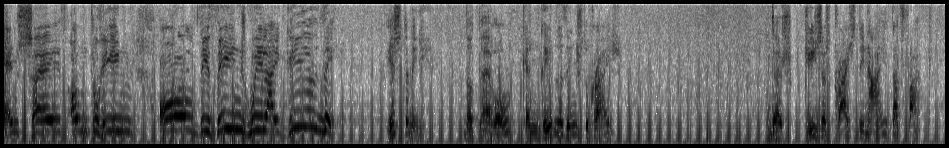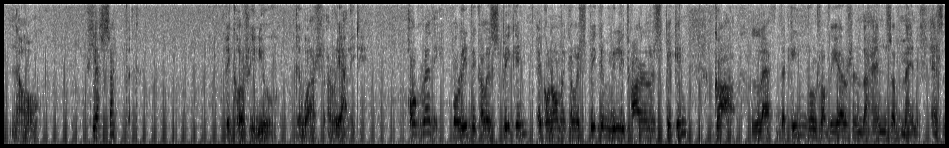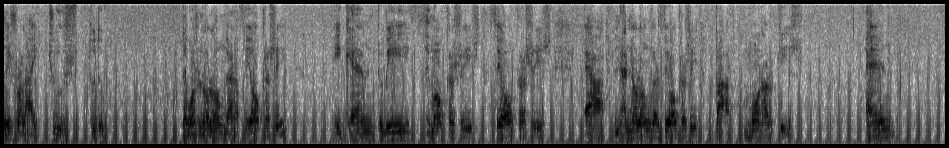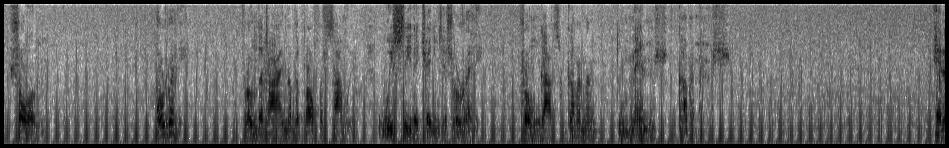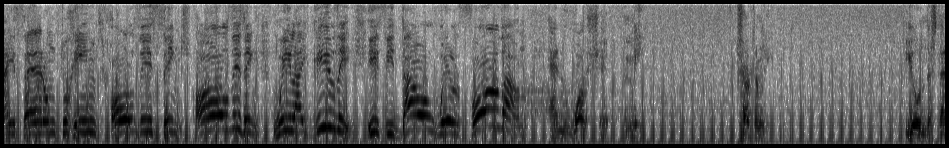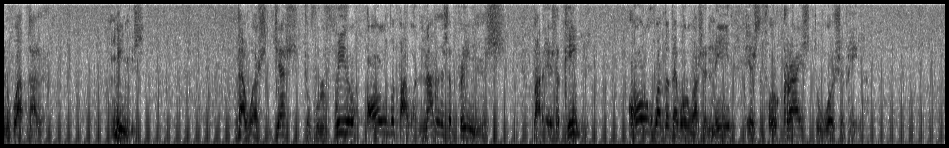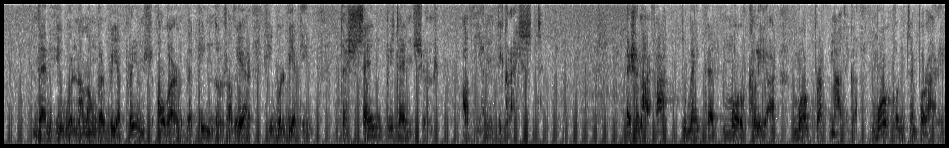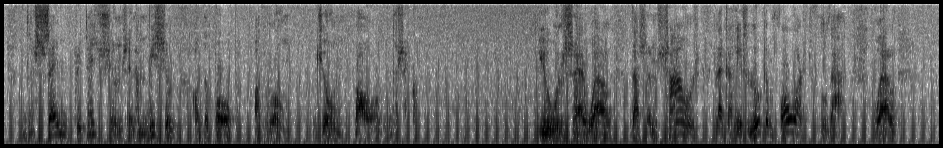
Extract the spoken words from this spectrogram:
And saith unto him, All the things will I give thee. Here's the meaning. The devil can give the things to Christ. Does Jesus Christ deny that fact? No. He accepted because he knew there was a reality. Already, politically speaking, economically speaking, militarily speaking, God left the kingdoms of the earth in the hands of men as the Israelites choose to do. There was no longer a theocracy. It came to be democracies, theocracies, uh, no longer theocracy, but monarchies, and so on. Already, from the time of the prophet Samuel, we see the changes already, from God's government to men's governments. And I said unto him, All these things, all these things will I give thee, if thou wilt fall down and worship me. Certainly. You understand what that means. That was just to fulfill all the power, not as a prince, but as a king. All what the devil was in need is for Christ to worship him then he will no longer be a prince over the kingdoms of the earth. He will be a king. The same pretensions of the Antichrist. As a matter of fact, to make it more clear, more pragmatic, more contemporary, the same pretensions and ambition of the Pope of Rome, John Paul II. You will say, well, doesn't sound like he's looking forward to that. Well,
